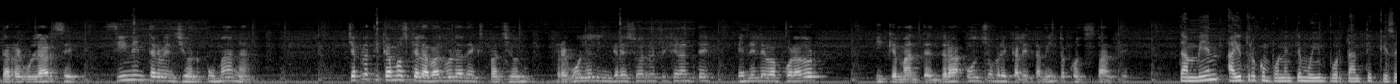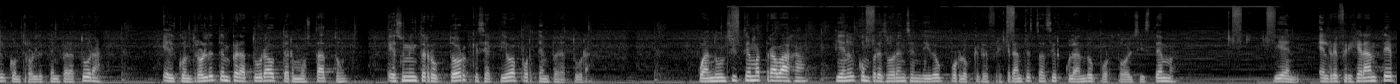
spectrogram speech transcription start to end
de regularse sin intervención humana. Ya platicamos que la válvula de expansión regula el ingreso de refrigerante en el evaporador y que mantendrá un sobrecalentamiento constante. También hay otro componente muy importante que es el control de temperatura. El control de temperatura o termostato es un interruptor que se activa por temperatura. Cuando un sistema trabaja, tiene el compresor encendido por lo que el refrigerante está circulando por todo el sistema. Bien, el refrigerante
